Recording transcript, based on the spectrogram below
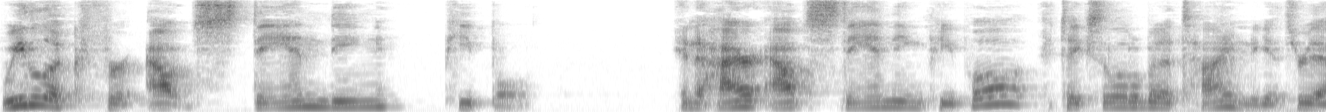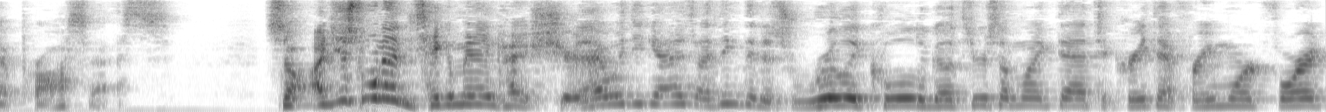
We look for outstanding people. And to hire outstanding people, it takes a little bit of time to get through that process. So I just wanted to take a minute and kind of share that with you guys. I think that it's really cool to go through something like that to create that framework for it.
